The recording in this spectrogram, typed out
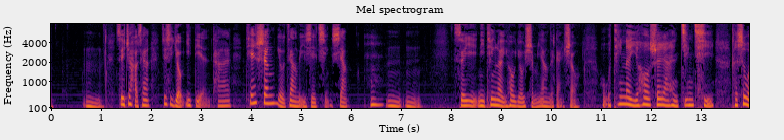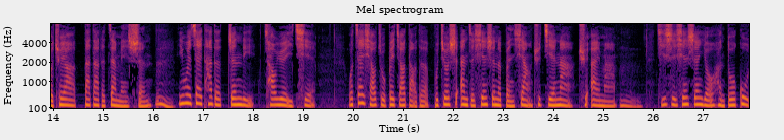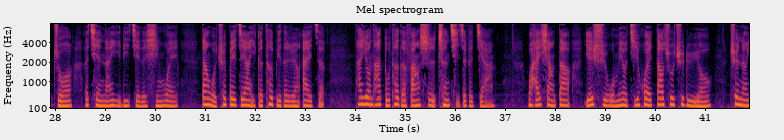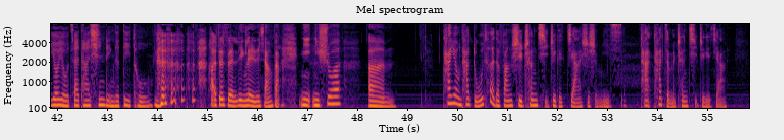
嗯，所以就好像就是有一点他天生有这样的一些倾向，嗯嗯嗯。所以你听了以后有什么样的感受？我听了以后，虽然很惊奇，可是我却要大大的赞美神。嗯，因为在他的真理超越一切。我在小组被教导的，不就是按着先生的本相去接纳、去爱吗？嗯，即使先生有很多固着而且难以理解的行为，但我却被这样一个特别的人爱着。他用他独特的方式撑起这个家。我还想到，也许我没有机会到处去旅游，却能拥有在他心灵的地图。好，这是很另类的想法。你你说，嗯。他用他独特的方式撑起这个家是什么意思？他他怎么撑起这个家？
